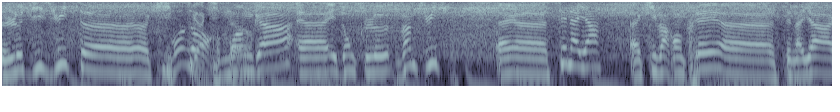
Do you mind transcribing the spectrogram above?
le 18 euh, qui Mwanga sort, qui sort. Mwanga, euh, et donc le 28, euh, Senaya euh, qui va rentrer. Euh, Senaya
